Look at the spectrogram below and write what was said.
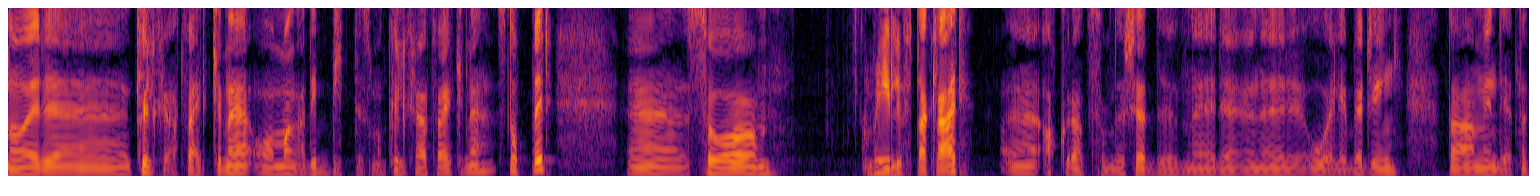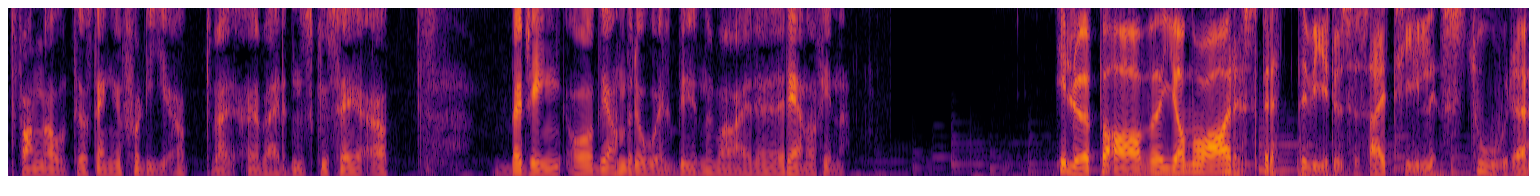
når eh, kullkraftverkene og mange av de bitte små kullkraftverkene stopper. Eh, så blir lufta klar. Uh, akkurat som det skjedde under, under, OL i Beijing, da myndighetene tvang alle til å stenge fordi at verden skulle se at Beijing og de andre OL-byene var eh, rene og fine. I løpet av januar spredte viruset seg til store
